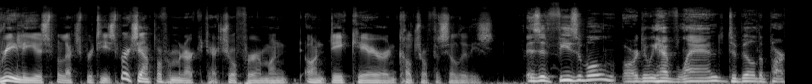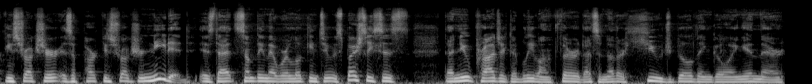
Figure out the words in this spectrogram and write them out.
really useful expertise, for example, from an architectural firm on, on daycare and cultural facilities is it feasible or do we have land to build a parking structure? Is a parking structure needed? Is that something that we're looking to especially since that new project i believe on third that's another huge building going in there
